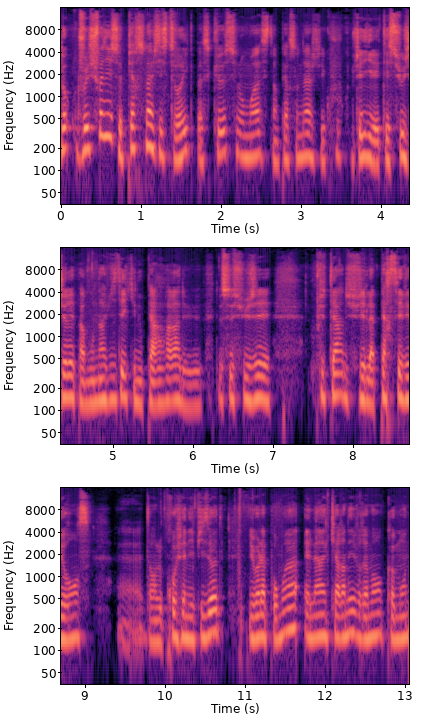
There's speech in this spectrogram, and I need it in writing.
Donc, je vais choisir ce personnage historique parce que, selon moi, c'est un personnage, du coup, comme je dit, il a été suggéré par mon invité qui nous parlera de, ce sujet plus tard, du sujet de la persévérance dans le prochain épisode. Mais voilà, pour moi, elle a incarné vraiment, comme mon,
